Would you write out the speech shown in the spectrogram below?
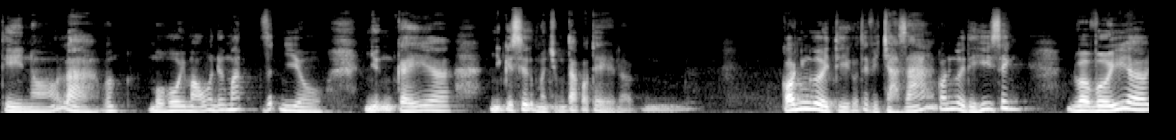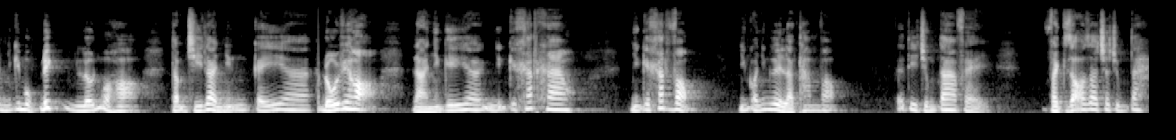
thì nó là vâng mồ hôi máu và nước mắt. Rất nhiều những cái ờ, những cái sự mà chúng ta có thể là có những người thì có thể phải trả giá có những người thì hy sinh. Và với uh, những cái mục đích lớn của họ thậm chí là những cái uh, đối với họ là những cái những cái khát khao những cái khát vọng nhưng có những người là tham vọng. Thế thì chúng ta phải vạch rõ ra cho chúng ta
